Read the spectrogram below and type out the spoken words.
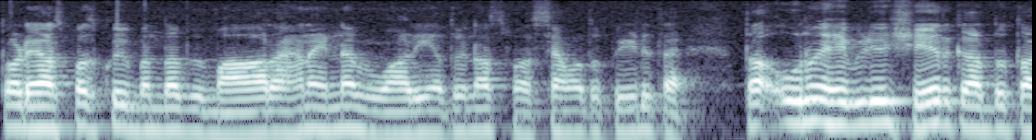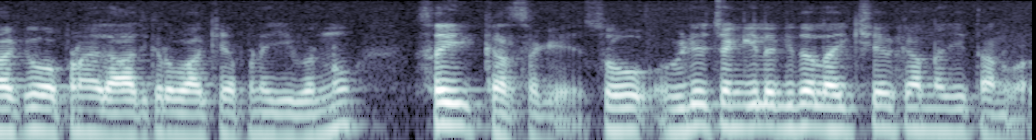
ਤੁਹਾਡੇ ਆਸ-ਪਾਸ ਕੋਈ ਬੰਦਾ ਬਿਮਾਰ ਹੈ ਹਨਾ ਇਹਨਾਂ ਬਿਮਾਰੀਆਂ ਤੋਂ ਇਹਨਾਂ ਸਮੱਸਿਆਵਾਂ ਤੋਂ ਪੀੜਤ ਹੈ ਤਾਂ ਉਹਨੂੰ ਇਹ ਵੀਡੀਓ ਸ਼ੇਅਰ ਕਰ ਦਿਓ ਤਾਂ ਕਿ ਉਹ ਆਪਣਾ ਇਲਾਜ ਕਰਵਾ ਕੇ ਆਪਣੇ ਜੀਵਨ ਨੂੰ ਸਹੀ ਕਰ ਸਕੇ। ਸੋ ਵੀਡੀਓ ਚੰਗੀ ਲੱਗੀ ਤਾਂ ਲਾਈਕ ਸ਼ੇਅਰ ਕਰਨਾ ਜੀ ਧੰਨਵਾਦ।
